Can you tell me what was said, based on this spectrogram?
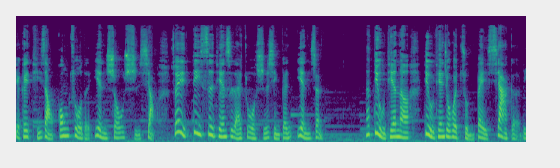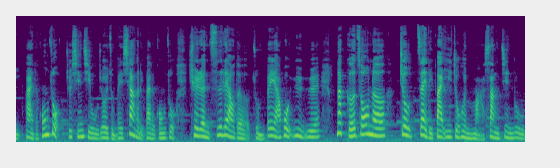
也可以提早工作的验收时效。所以第四天是来做实行跟验证。那第五天呢？第五天就会准备下个礼拜的工作，就星期五就会准备下个礼拜的工作，确认资料的准备啊或预约。那隔周呢，就在礼拜一就会马上进入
